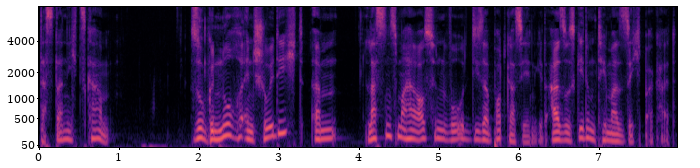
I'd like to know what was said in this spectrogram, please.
dass da nichts kam. So, genug entschuldigt. Ähm, lasst uns mal herausfinden, wo dieser Podcast hier hingeht. Also es geht um Thema Sichtbarkeit.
